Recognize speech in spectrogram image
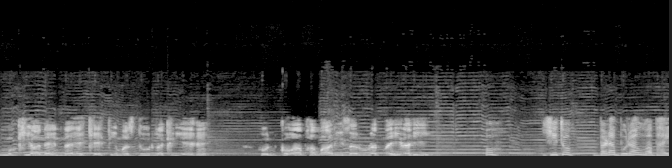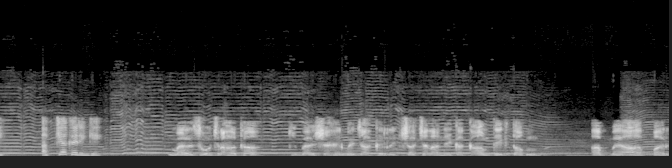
मुखिया ने नए खेती मजदूर रख लिए हैं। उनको अब हमारी ज़रूरत नहीं रही। ओह ये तो बड़ा बुरा हुआ भाई। अब क्या करेंगे? मैं सोच रहा था कि मैं शहर में जाकर रिक्शा चलाने का काम देखता हूँ। अब मैं आप पर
